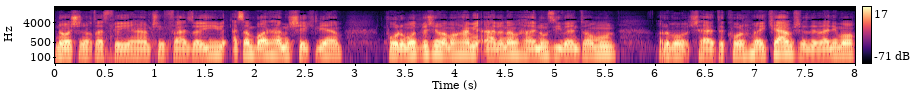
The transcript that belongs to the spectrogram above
ناشناخته است توی همچین فضایی اصلا باید همین شکلی هم promote بشه و ما همین الان هم هنوز event هامون حالا با شرایط کرونا کم شده ولی ما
